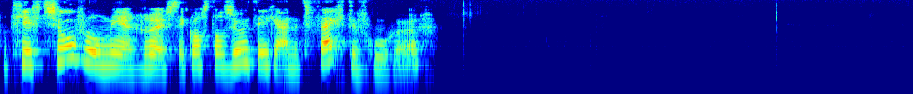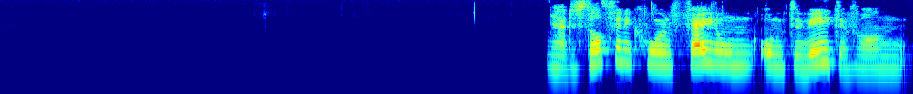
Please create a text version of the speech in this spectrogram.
Dat geeft zoveel meer rust. Ik was daar zo tegen aan het vechten vroeger. Ja, dus dat vind ik gewoon fijn om, om te weten van,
